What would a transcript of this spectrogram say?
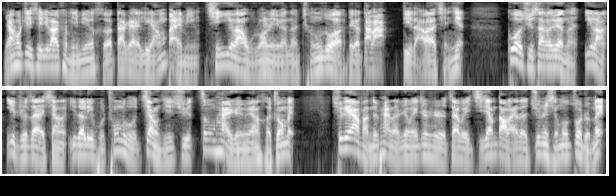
然后这些伊拉克民兵和大概两百名亲伊朗武装人员呢，乘坐这个大巴抵达了前线。过去三个月呢，伊朗一直在向伊德利卜冲突降级区增派人员和装备。叙利亚反对派呢认为这是在为即将到来的军事行动做准备，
